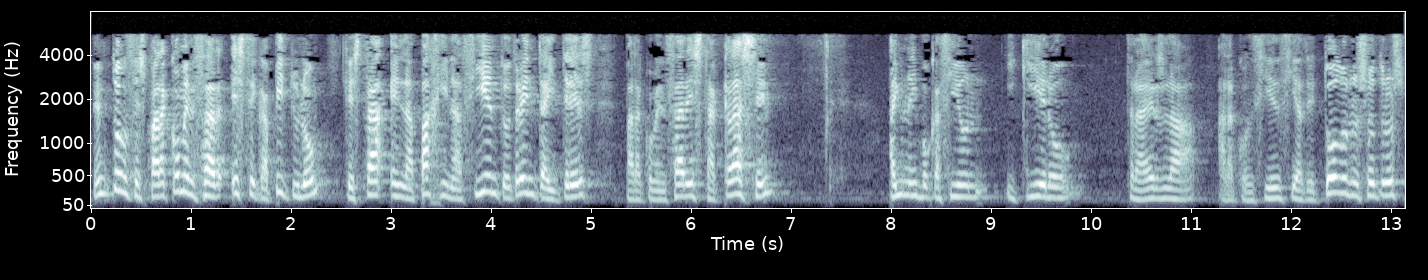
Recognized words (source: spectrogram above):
Entonces, para comenzar este capítulo, que está en la página 133, para comenzar esta clase, hay una invocación y quiero traerla a la conciencia de todos nosotros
